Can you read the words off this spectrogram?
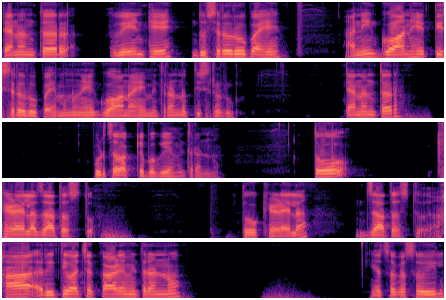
त्यानंतर वेंट हे दुसरं रूप आहे. आणि गॉन हे तिसरं रूप आहे. म्हणून हे गॉन आहे मित्रांनो तिसरं रूप. त्यानंतर पुढचं वाक्य बघूया मित्रांनो. तो खेळायला जात असतो. तो खेळायला जात असतो. हा रीतिवाचक काळ आहे मित्रांनो. याचं कसं होईल?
